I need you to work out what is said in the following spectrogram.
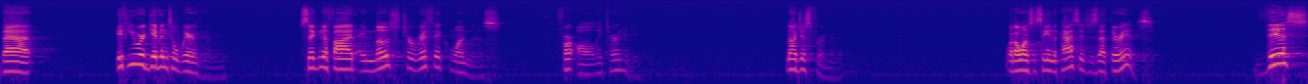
that, if you were given to wear them, signified a most terrific oneness for all eternity. Not just for a minute. What I want us to see in the passage is that there is. This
